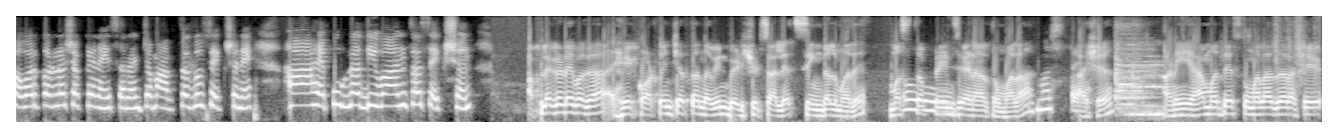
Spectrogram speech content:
कव्हर करणं शक्य नाही. सरांच्या मागचा जो सेक्शन आहे हा आहे पूर्ण दिवाणचा सेक्शन आपल्याकडे बघा हे कॉटनचे आता नवीन बेडशीट्स आलेत सिंगलमध्ये. मस्त. प्रिंट्स येणार तुम्हाला. असे आणि ह्यामध्येच तुम्हाला जर असे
